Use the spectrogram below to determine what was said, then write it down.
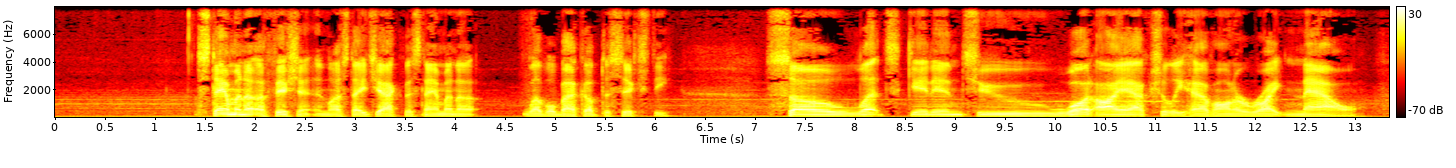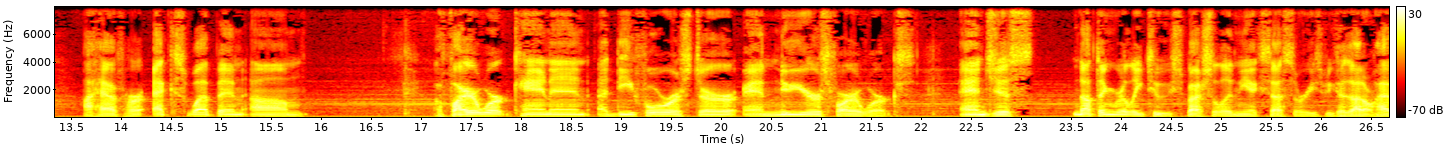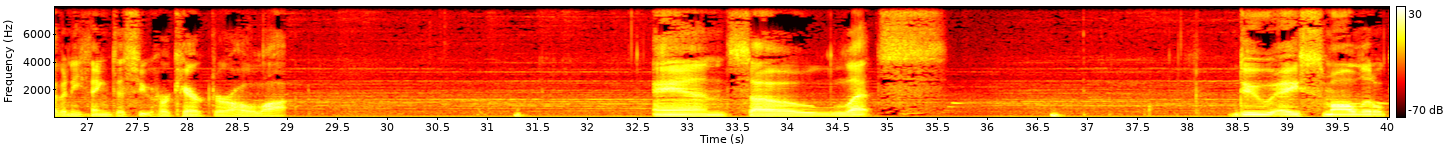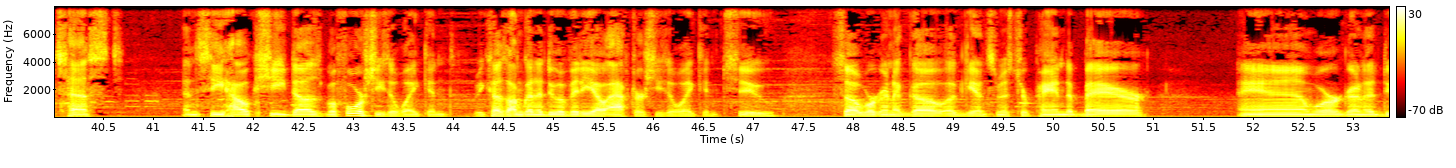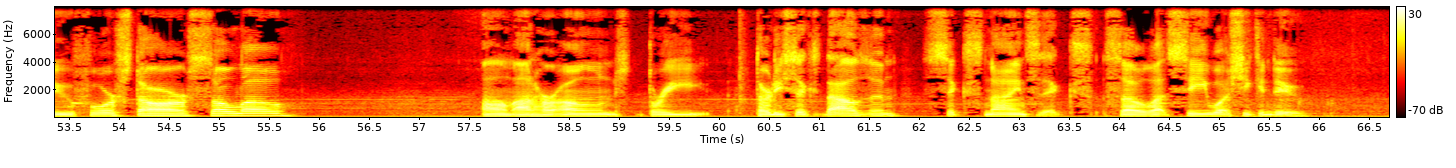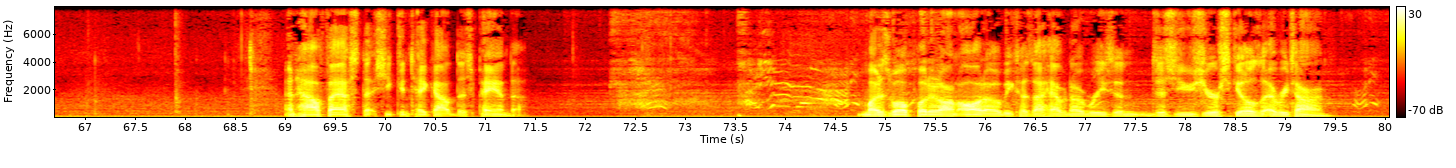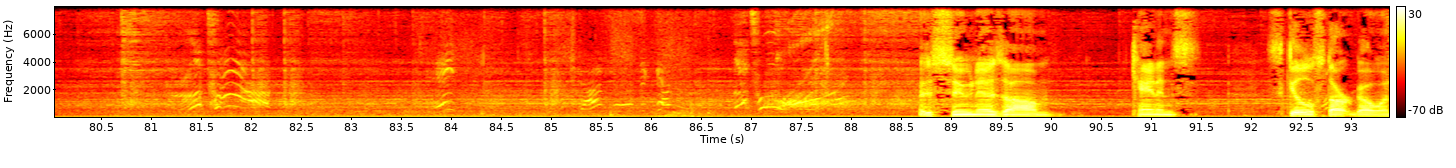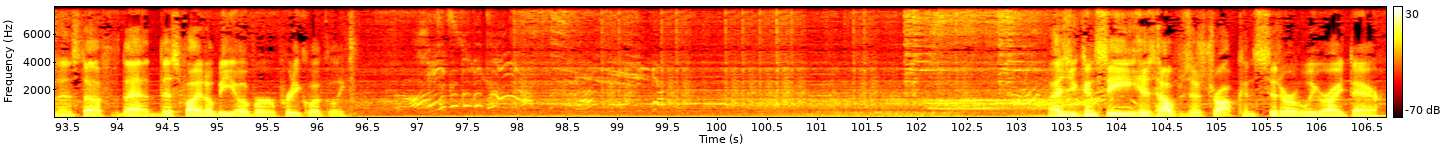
stamina efficient unless they jack the stamina level back up to 60. So let's get into what I actually have on her right now. I have her X weapon, um, a firework cannon, a deforester, and New Year's fireworks. And just nothing really too special in the accessories because I don't have anything to suit her character a whole lot. And so let's do a small little test and see how she does before she's awakened because I'm going to do a video after she's awakened too. So we're going to go against Mr. Panda Bear and we're going to do 4 star solo um, on her own 3 36,000 696. So let's see what she can do. And how fast that she can take out this panda. Might as well put it on auto because I have no reason. Just use your skills every time. As soon as um, cannons skills start going and stuff, that this fight will be over pretty quickly. As you can see, his health just dropped considerably right there.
